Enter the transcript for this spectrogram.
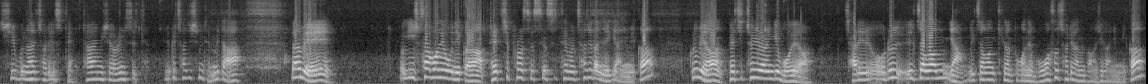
시분할 처리 시스템, time sharing system 이렇게 찾으시면 됩니다. 그 다음에 여기 24번에 보니까 batch processing system을 찾으라는 얘기 아닙니까? 그러면 batch 처리라는 게 뭐예요? 자료를 일정한 양, 일정한 기간 동안에 모아서 처리하는 방식 아닙니까?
